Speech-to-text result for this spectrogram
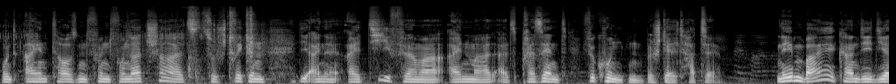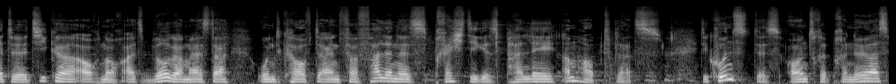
und 1500 Schals zu stricken, die eine IT-Firma einmal als Präsent für Kunden bestellt hatte. Nebenbei kandidierte Tika auch noch als Bürgermeister und kaufte ein verfallenes, prächtiges Palais am Hauptplatz. Die Kunst des Entrepreneurs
